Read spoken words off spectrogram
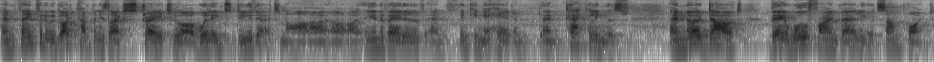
And thankfully, we've got companies like Strate who are willing to do that and are, are, are innovative and thinking ahead and, and tackling this. And no doubt, they will find value at some point.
